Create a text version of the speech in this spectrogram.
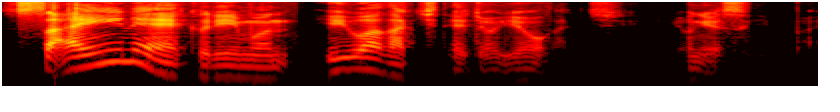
사인의 그림은 이와 같이 되죠. 이와 같이 0에서 2파이.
